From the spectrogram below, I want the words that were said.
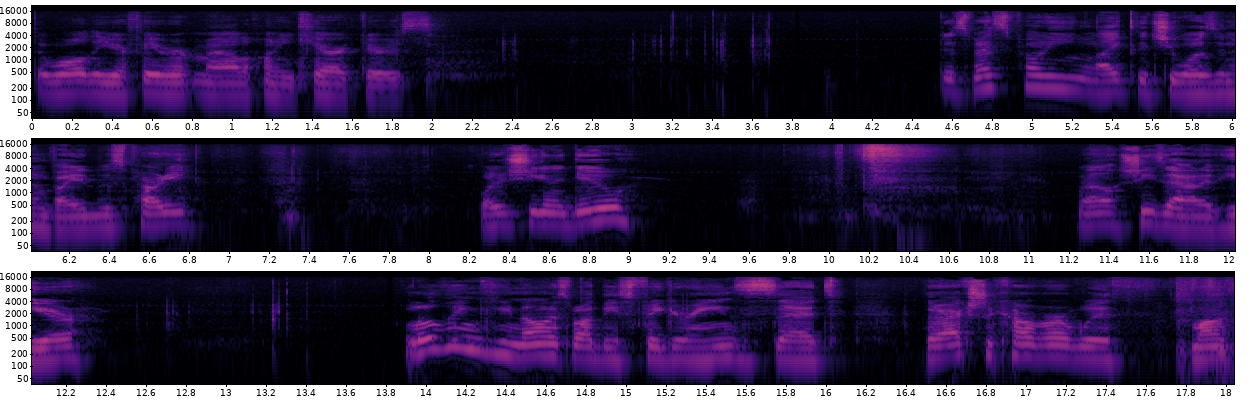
the world of your favorite My Little Pony characters. Does Best Pony like that she wasn't invited to this party? What is she gonna do? Well, she's out of here. Little things you notice about these figurines is that they're actually covered with mark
